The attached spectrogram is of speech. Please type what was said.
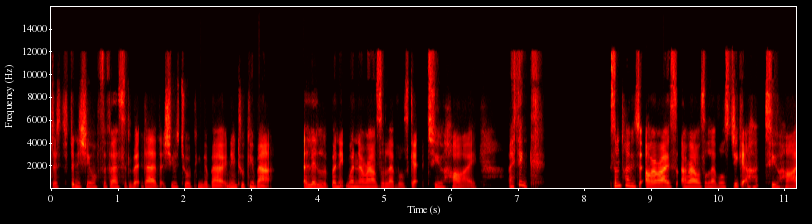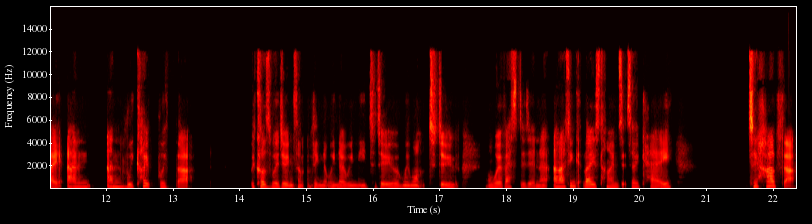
just finishing off the first little bit there that she was talking about, you know, talking about a little when it when arousal levels get too high. I think sometimes our arousal levels do get too high, and and we cope with that because we're doing something that we know we need to do and we want to do, and we're vested in it. And I think at those times it's okay to have that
